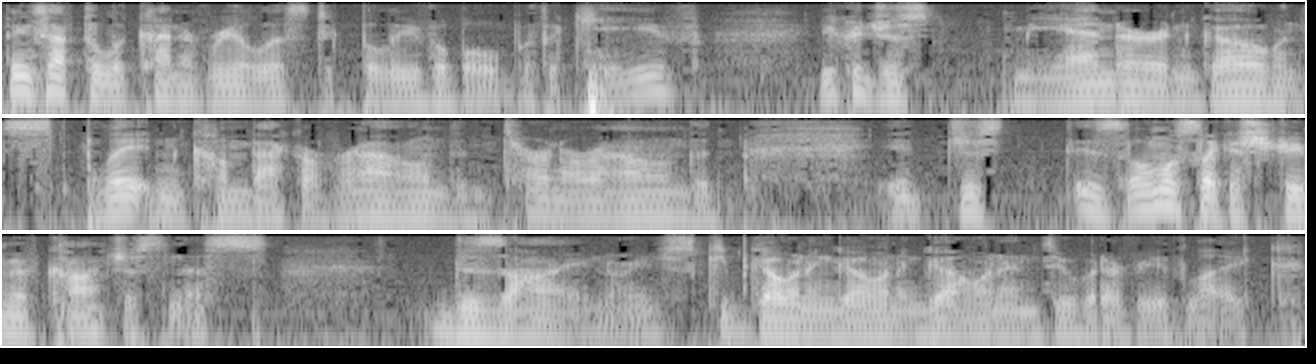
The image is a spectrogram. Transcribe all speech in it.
things have to look kind of realistic, believable. With a cave, you could just meander and go and split and come back around and turn around, and it just is almost like a stream of consciousness design, where you just keep going and going and going and do whatever you'd like.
